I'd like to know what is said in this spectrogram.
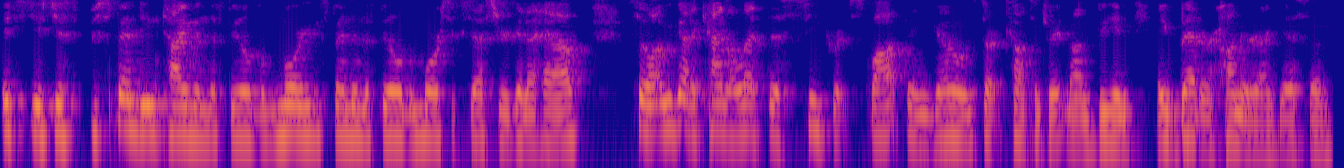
It's just, just spending time in the field. The more you spend in the field, the more success you're going to have. So we've got to kind of let this secret spot thing go and start concentrating on being a better hunter, I guess I'm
